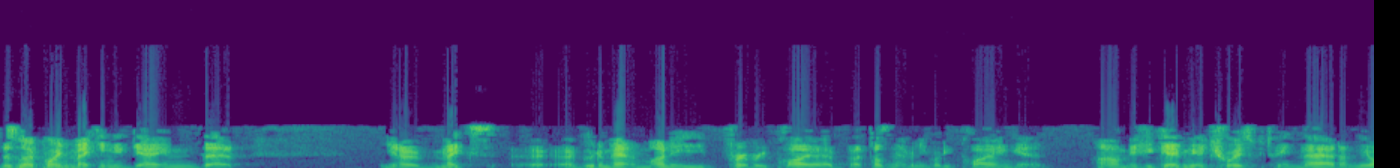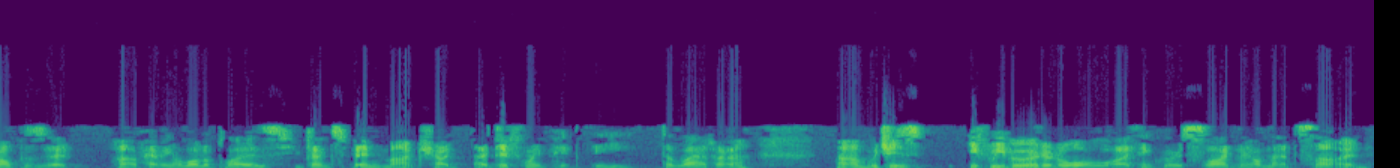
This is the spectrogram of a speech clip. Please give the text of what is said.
There's no point in making a game that you know, makes a good amount of money for every player, but doesn't have anybody playing it. Um, if you gave me a choice between that and the opposite of having a lot of players who don't spend much, I'd, I'd definitely pick the the latter, um, which is if we've heard at all, I think we're slightly on that side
